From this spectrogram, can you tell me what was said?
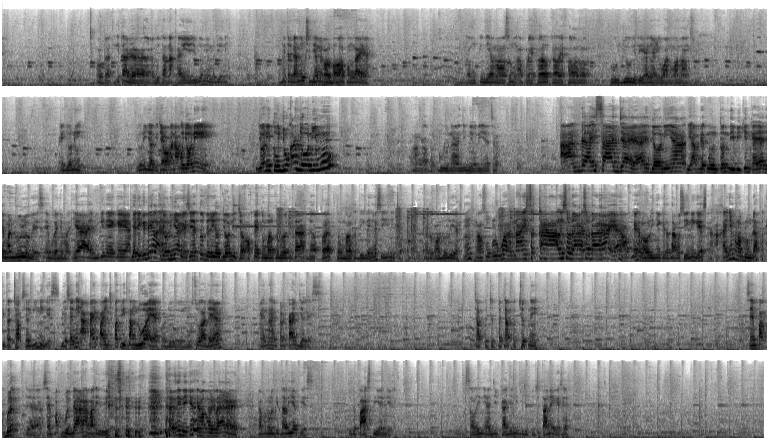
Oh berarti kita ada rebutan akainya juga nih sama dia nih. Tapi tergantung sih dia nge-roll bawah apa enggak ya. atau mungkin dia langsung up level ke level 7 gitu ya nyari one one langsung eh Joni Joni jangan kecewakan aku Joni Joni tunjukkan Jonimu ah nggak berguna anjing Joninya cok. Andai saja ya Joninya di update Muntun dibikin kayak zaman dulu guys. Eh bukan zaman Ya bikinnya kayak Jadi gede lah Joninya guys. Ya Itu the real Joni cok. Oke tumbal kedua kita dapat Tumbal ketiganya sih ini cok. Kalau dulu ya. Hmm, Langsung keluar. Nice sekali saudara-saudara ya. Oke lolinya kita taruh sini guys. Nah, Akainya malah belum dapat kita cok. Bisa gini guys. Biasanya nih Akai paling cepat bintang 2 ya. Waduh musuh ada yang Main hyper kaja guys pecat pecut pecat pecut nih. Sempak bet ya sempak berdarah pasti itu nah sini kan sempak berdarah nggak perlu kita lihat guys. Itu udah pasti anjir. Kesel ini anjir kaja nih pecut pecutannya guys ya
